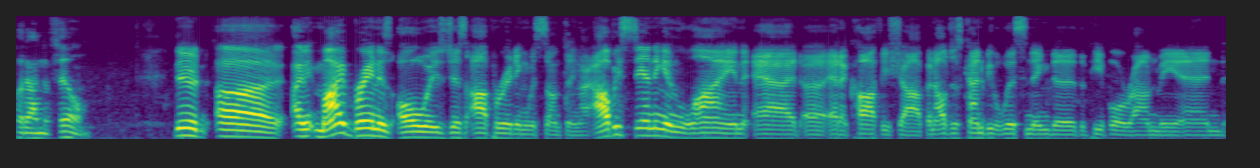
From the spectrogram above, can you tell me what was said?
put on the film? Dude, uh, I mean, my brain is always just operating with something. I'll be standing in line at uh, at a coffee shop, and I'll just kind of be listening to the people around me, and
